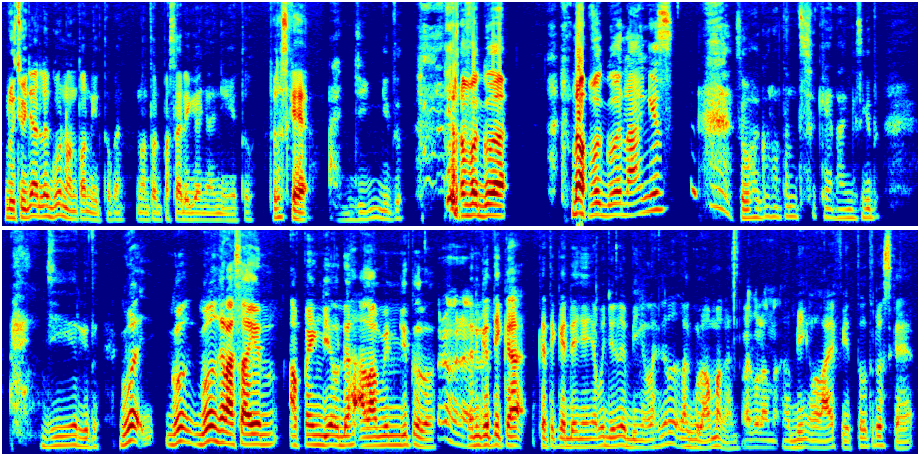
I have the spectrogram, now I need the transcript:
Lucunya adalah gue nonton itu kan, nonton pas Adiga nyanyi itu. Terus kayak anjing gitu. kenapa gue kenapa gue nangis? Sumpah gue nonton terus kayak nangis gitu. anjir gitu gue gue gue ngerasain apa yang dia udah alamin gitu loh Bener-bener. dan ketika ketika dia nyanyi apa judulnya Being Alive itu lagu lama kan lagu lama. Nah, Being Alive itu terus kayak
